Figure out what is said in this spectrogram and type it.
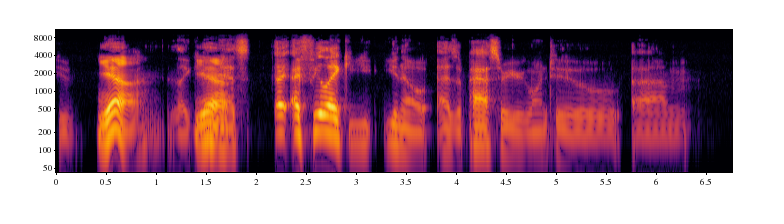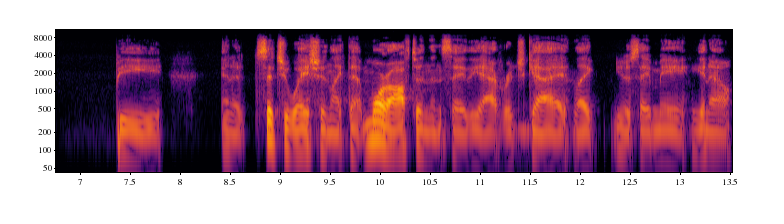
you yeah. like I Yeah. mean, it's I, I feel like you, you know as a pastor you're going to um be in a situation like that more often than say the average guy like you know say me you know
